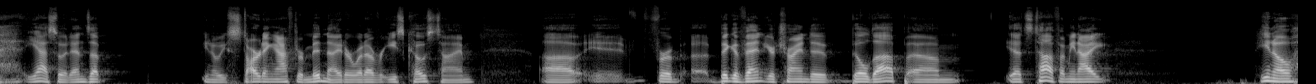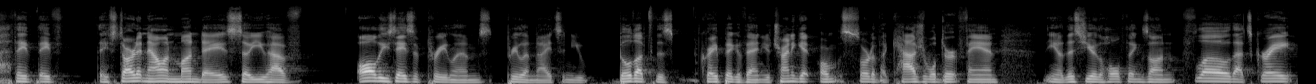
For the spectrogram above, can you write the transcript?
yeah, so it ends up, you know, starting after midnight or whatever, East Coast time. Uh, for a, big event you're trying to build up, um, it's tough. I mean, I, you know, they, they've they start it now on Mondays, so you have all these days of prelims, prelim nights, and you build up to this great big event. You're trying to get sort of a casual dirt fan. You know, this year the whole thing's on flow. That's great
